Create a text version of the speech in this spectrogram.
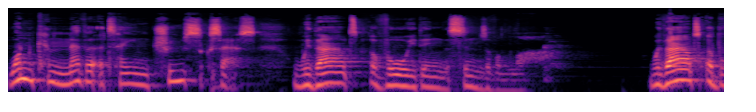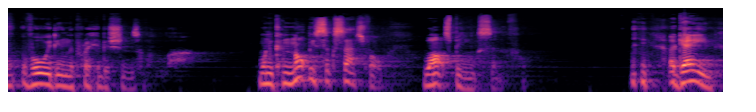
One can never attain true success without avoiding the sins of Allah, without avoiding the prohibitions of Allah. One cannot be successful whilst being sinful. Again,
